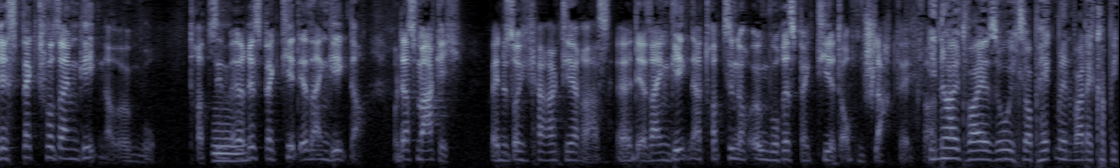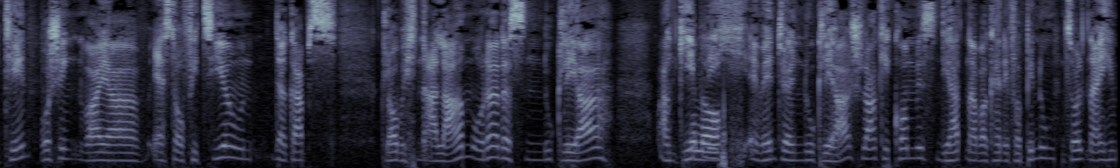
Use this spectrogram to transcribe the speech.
Respekt vor seinem Gegner irgendwo. Trotzdem Mhm. äh, respektiert er seinen Gegner. Und das mag ich. Wenn du solche Charaktere hast, äh, der seinen Gegner trotzdem noch irgendwo respektiert auf dem Schlachtfeld. Quasi. Inhalt war ja so, ich glaube, Hackman war der Kapitän, Washington war ja erster Offizier und da gab's, glaube ich, einen Alarm, oder? Dass ein Nuklear angeblich genau. eventuell ein Nuklearschlag gekommen ist. Die hatten aber keine Verbindung. Sollten eigentlich,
